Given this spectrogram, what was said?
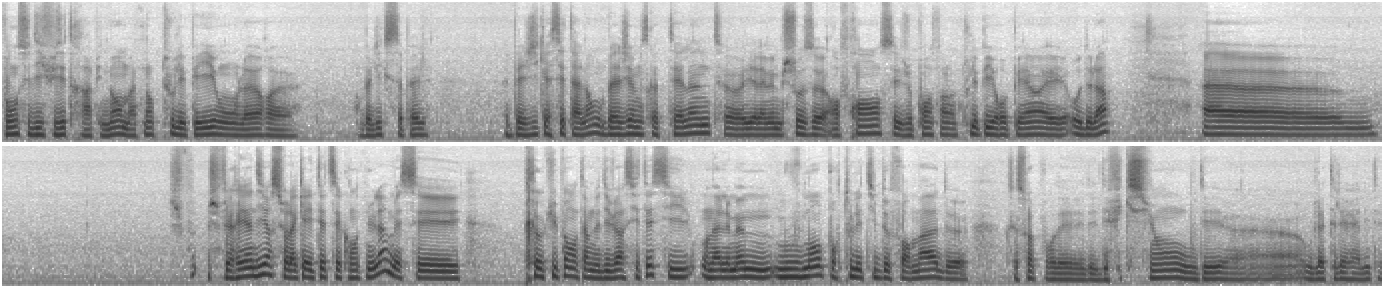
vont se diffuser très rapidement. Maintenant, tous les pays ont leur... Euh, en Belgique, ça s'appelle la Belgique a ses talents, Belgium's Got Talent. Euh, il y a la même chose en France et je pense dans tous les pays européens et au-delà. Euh, je ne vais rien dire sur la qualité de ces contenus-là, mais c'est préoccupant en termes de diversité si on a le même mouvement pour tous les types de formats, que ce soit pour des, fictions ou, ou de la télé-réalité.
